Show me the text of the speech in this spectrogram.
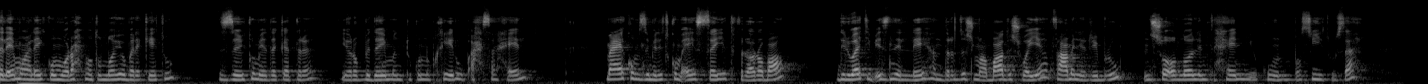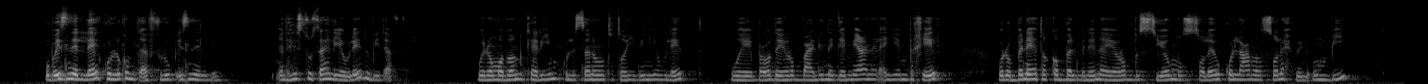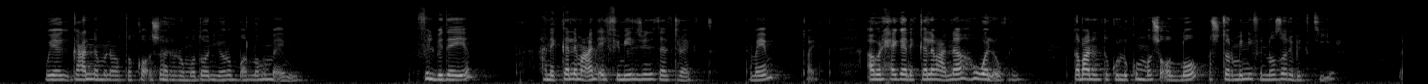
السلام عليكم ورحمة الله وبركاته. إزيكم يا دكاترة؟ يا رب دايما تكونوا بخير وبأحسن حال. معاكم زميلتكم آية السيد في الرابعة دلوقتي بإذن الله هندردش مع بعض شوية في عملي ال repro إن شاء الله الامتحان يكون بسيط وسهل. وبإذن الله كلكم تقفلوه بإذن الله. ال histo سهل يا ولاد وبيتقفل. ورمضان كريم كل سنة وأنتم طيبين يا ولاد. ويعود يا رب علينا جميعا الأيام بخير. وربنا يتقبل مننا يا رب الصيام والصلاة وكل عمل صالح بنقوم بيه. ويجعلنا من عتقاء شهر رمضان. يا رب اللهم آمين. في البداية هنتكلم عن ال female genital tract. تمام؟ طيب. أول حاجة هنتكلم عنها هو ال ovary. طبعا أنتوا كلكم ما شاء الله أشطر مني في النظر بكتير.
